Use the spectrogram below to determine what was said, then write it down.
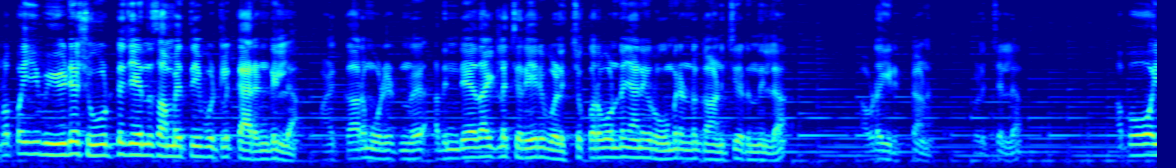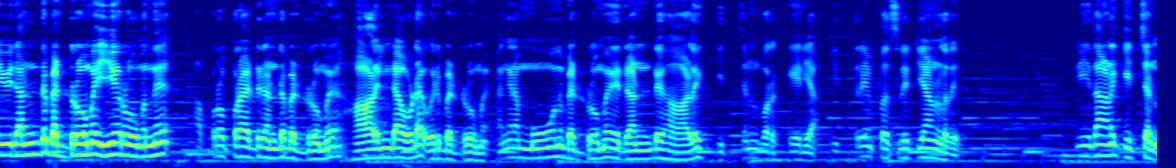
നമ്മളിപ്പോൾ ഈ വീഡിയോ ഷൂട്ട് ചെയ്യുന്ന സമയത്ത് ഈ വീട്ടിൽ കരണ്ടില്ല മഴക്കാറ് മൂടിയിട്ടുണ്ട്. അതിന്റേതായിട്ടുള്ള ചെറിയൊരു വെളിച്ചക്കുറവ് കൊണ്ട് ഞാൻ ഈ റൂം രണ്ടും കാണിച്ചു തരുന്നില്ല. അവിടെ ഇരുട്ടാണ്. വെളിച്ചല്ല. അപ്പോൾ ഈ രണ്ട് ബെഡ്റൂം ഈ റൂമിൽ നിന്ന് അപ്രോപ്പറായിട്ട് രണ്ട് ബെഡ്റൂം ഹാളിന്റെ അവിടെ ഒരു ബെഡ്റൂം അങ്ങനെ മൂന്ന് ബെഡ്റൂം രണ്ട് ഹാൾ കിച്ചൺ വർക്ക് ഏരിയ ഇത്രയും ഫെസിലിറ്റിയാണുള്ളത് ഇനി ഇതാണ് കിച്ചൺ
